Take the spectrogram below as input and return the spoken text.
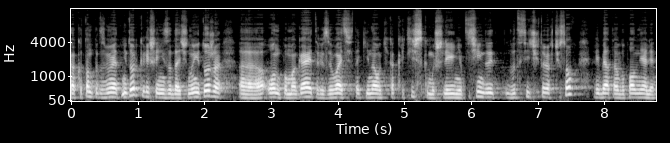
Хакатон подразумевает не только решение задач, но и тоже э, он помогает развивать такие навыки, как критическое мышление. В течение 24 часов ребята выполняли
